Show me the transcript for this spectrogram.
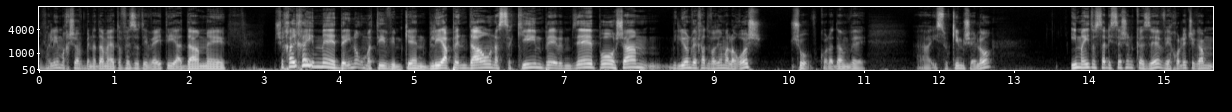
אבל אם עכשיו בן אדם היה תופס אותי והייתי אדם אה, שחי חיים אה, די נורמטיביים, כן? בלי up and down, עסקים, זה, פה, שם, מיליון ואחד דברים על הראש. שוב, כל אדם והעיסוקים שלו. אם היית עושה לי סשן כזה, ויכול להיות שגם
